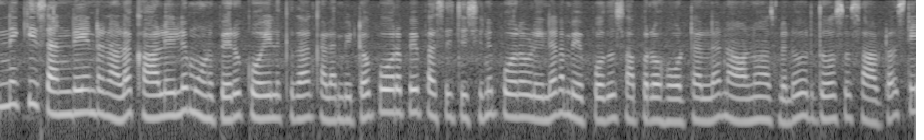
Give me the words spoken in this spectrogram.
இன்றைக்கி சண்டேன்றனால காலையில் மூணு பேரும் கோயிலுக்கு தான் கிளம்பிட்டோம். போகிறப்பே பசிச்சிச்சின்னு போகிற வழியில் நம்ம எப்போதும் சாப்பிட்ற ஹோட்டலில் நானும் ஹஸ்பண்டும் ஒரு தோசை சாப்பிட்டோம். ஸ்ரீ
